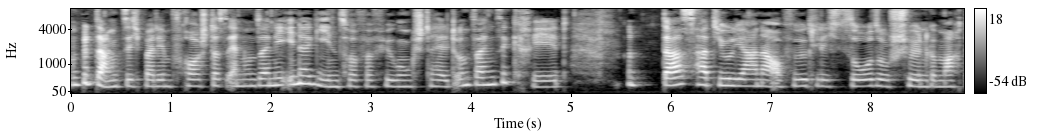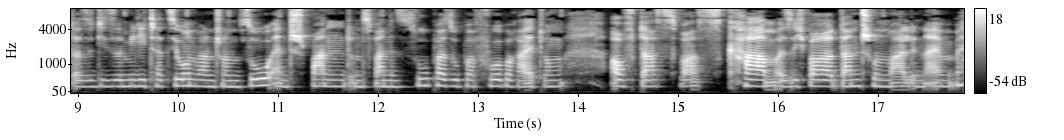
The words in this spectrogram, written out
und bedankt sich bei dem Frosch, dass er nun seine Energien zur Verfügung stellt und sein Sekret. Und das hat Juliane auch wirklich so, so schön gemacht. Also diese Meditationen waren schon so entspannend und es war eine super, super Vorbereitung auf das, was kam. Also ich war dann schon mal in einem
